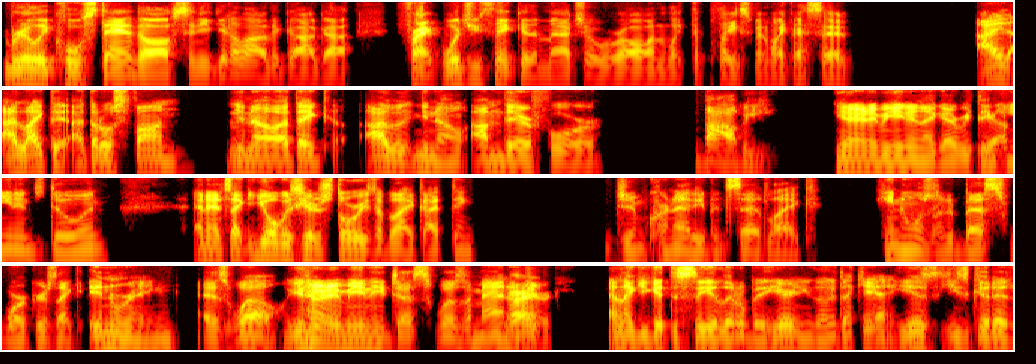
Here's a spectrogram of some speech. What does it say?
really cool standoffs, and you get a lot of the Gaga. Frank, what'd you think of the match overall and like the placement? Like I said, I I liked it. I thought it was fun. You know, Mm-hmm. I think I would. You know, I'm there for Bobby. You know what I mean? And like everything Yeah. Heenan's doing, and it's like you always hear the stories of like I think Jim Cornette even said like Heenan was one of the best workers like in ring as well. You know what I mean? He just was a manager. And like you get to see a little bit here, and you go like, yeah, he is. He's good at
